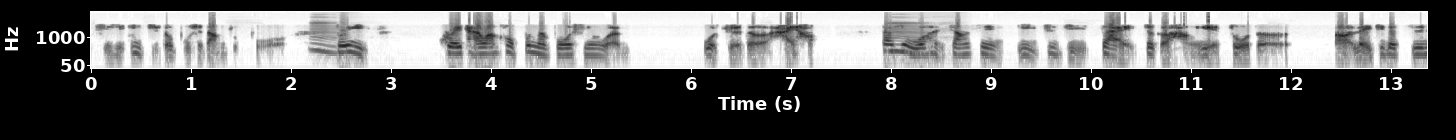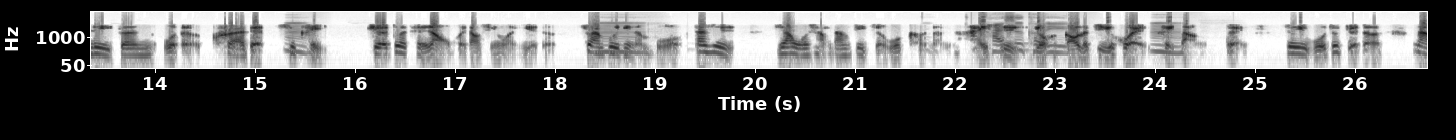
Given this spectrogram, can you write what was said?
其实一直都不是当主播，嗯，所以回台湾后不能播新闻，我觉得还好。但是我很相信，以自己在这个行业做的呃累积的资历跟我的 credit 是可以、嗯、绝对可以让我回到新闻业的。虽然不一定能播，嗯、但是只要我想当记者，我可能还是有很高的机会可以当。以对，所以我就觉得，那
